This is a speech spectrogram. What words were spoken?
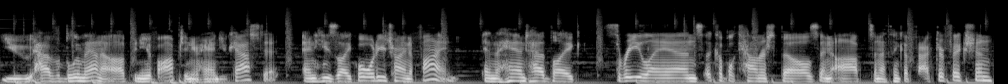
you have a blue mana up and you have Opt in your hand, you cast it. And he's like, well, what are you trying to find? And the hand had like three lands, a couple counter spells, an Opt, and I think a Fact or Fiction.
